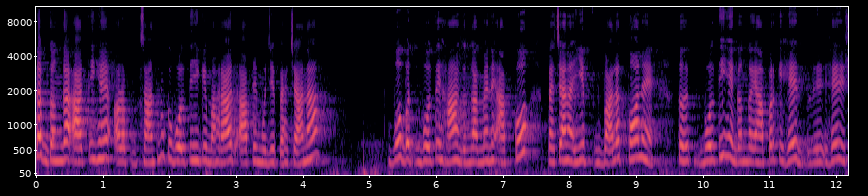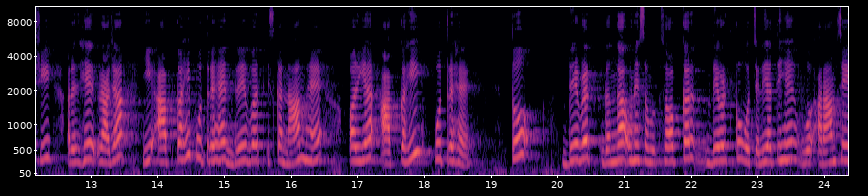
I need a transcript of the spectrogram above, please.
तब गंगा आती हैं और शांतनु को बोलती हैं कि, महाराज, आपने मुझे पहचाना। वो बोलते हैं हाँ गंगा, मैंने आपको पहचाना। ये बालक कौन है? तो बोलती हैं गंगा यहाँ पर कि, हे हे ऋषि, अरे हे राजा, ये आपका ही पुत्र है द्रेवत इसका नाम है और यह आपका ही पुत्र है। तो देवव्रत गंगा उन्हें सौंप कर देवव्रत को वो चली जाती हैं, वो आराम से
